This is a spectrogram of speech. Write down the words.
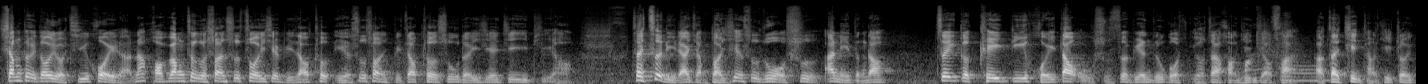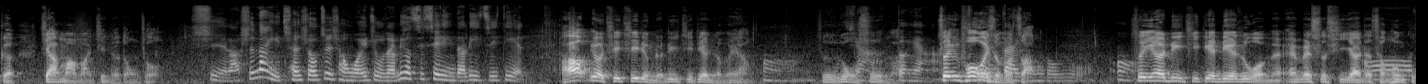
相对都有机会了。那华邦这个算是做一些比较特，也是算比较特殊的一些记忆体哦，在这里来讲，短线是弱势，按你等到。这个 K D 回到五十这边，如果有在黄金交叉啊，在进场去做一个加码买进的动作。是老师，那以成熟制成为主的六七七零的力积电，好，六七七零的力积电怎么样？哦、嗯，是弱势嘛？对呀、啊。这一波为什么涨？是因为力积电列入我们 M S C I 的成分股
